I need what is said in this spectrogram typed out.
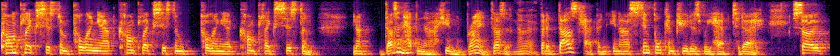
Complex system pulling out, complex system pulling out, complex system. You know, it doesn't happen in our human brain, does it? No. But it does happen in our simple computers we have today. So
